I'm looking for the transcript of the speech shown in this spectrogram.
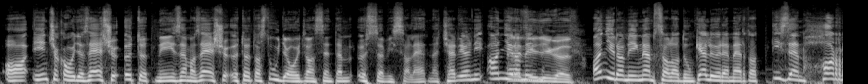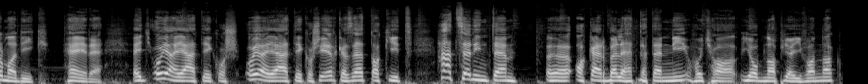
A, én csak ahogy az első ötöt nézem, az első ötöt azt úgy, ahogy van, szerintem össze-vissza lehetne cserélni. Annyira, Ez még, igaz. annyira még nem szaladunk előre, mert a 13. helyre egy olyan játékos, olyan játékos érkezett, akit hát szerintem ö, akár be lehetne tenni, hogyha jobb napjai vannak,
